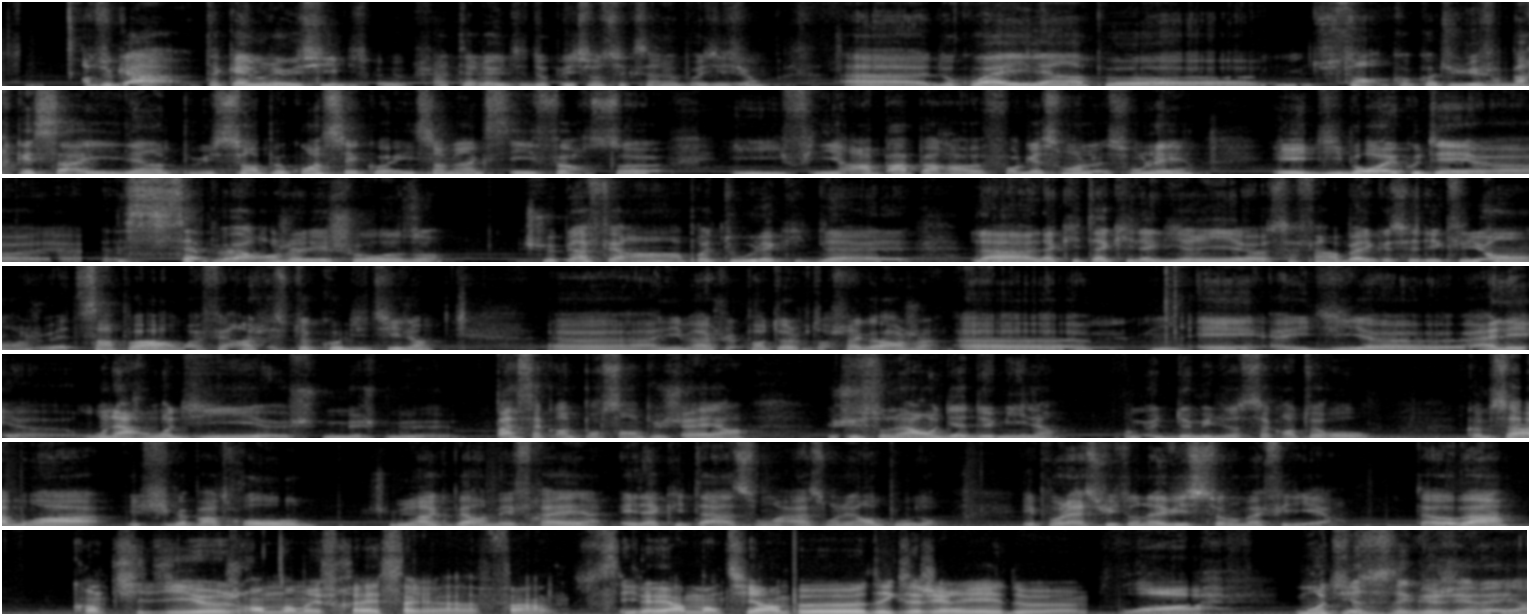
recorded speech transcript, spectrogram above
en tout cas, t'as quand même réussi parce que l'intérêt de cette opposition, c'est que c'est une opposition. Euh, donc ouais, il est un peu, euh, tu quand, tu lui fais remarquer ça, il est un peu, il se sent un peu coincé quoi. Il sent bien que s'il force, euh, il finira pas par euh, fourguer son, son lait. Et il dit bon, écoutez, euh, si ça peut arranger les choses. Je veux bien faire un. Après tout, la, Ki- la, la, la euh, ça fait un bail que c'est des clients. Je vais être sympa, on va faire un geste co, dit-il. Euh, à l'image de me torche la gorge. Euh, et il dit euh, Allez, on arrondit, je me, pas 50% plus cher, juste on arrondit à 2000, au mieux de 2250 euros. Comme ça, moi, j'y vais pas trop, je me récupère dans mes frais et la Kita a son, a son lait en poudre. Et pour la suite, on avise selon ma filière. Bas Quand il dit euh, je rentre dans mes frais, ça, enfin, il a l'air de mentir un peu, d'exagérer, de. Ouah, Mentir, ça serait exagéré.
